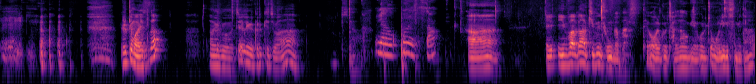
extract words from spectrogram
그렇게 맛있어? 아이고 젤리가 그렇게 좋아. 귀여워. 왜 웃고 있어? 아 이- 이바가 기분이 좋은가 봐. 태호 얼굴 잘 나오게 이걸 좀 올리겠습니다.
